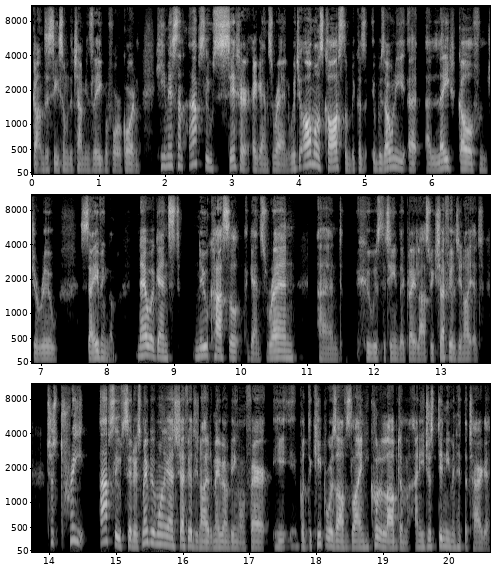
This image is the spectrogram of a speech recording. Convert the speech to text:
gotten to see some of the Champions League before recording. He missed an absolute sitter against Rennes, which almost cost them because it was only a, a late goal from Giroud saving them. Now against Newcastle, against Rennes, and who was the team they played last week? Sheffield United. Just three absolute sitters. Maybe one against Sheffield United. Maybe I'm being unfair. He, but the keeper was off his line. He could have lobbed him, and he just didn't even hit the target.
